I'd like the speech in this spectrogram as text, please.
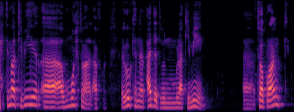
احتمال كبير آه، أو مو احتمال عفوا. يقول لك إن عدد من الملاكمين آه، Top Rank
